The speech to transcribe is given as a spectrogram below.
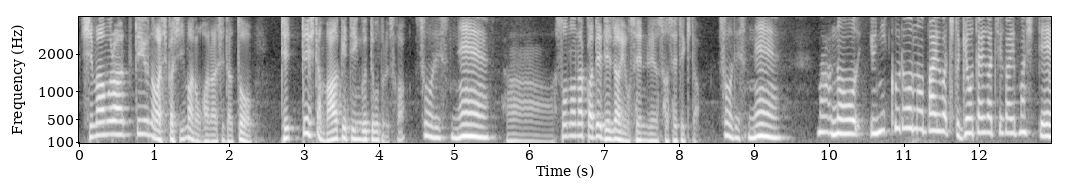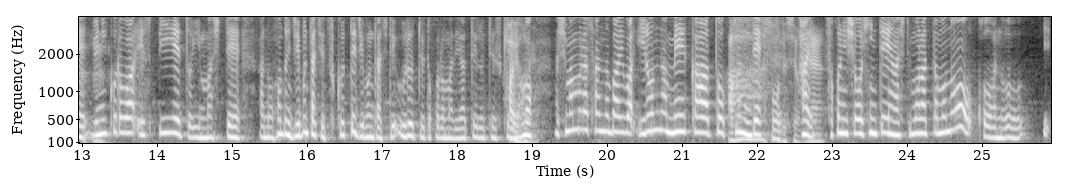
島村っていうのはしかし今のお話だと、徹底したマーケティングってことですか？そうですね。その中でデザインを洗練させてきた。そうですね。まあ、あのユニクロの場合はちょっと業態が違いまして、うんユニクロは SPA と言いましてあの本当に自分たちで作って自分たちで売るというところまでやってるんですけれども、はいはい。島村さんの場合はいろんなメーカーと組んでそうですよね。はい、そこに商品提案してもらったものをこうあのい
